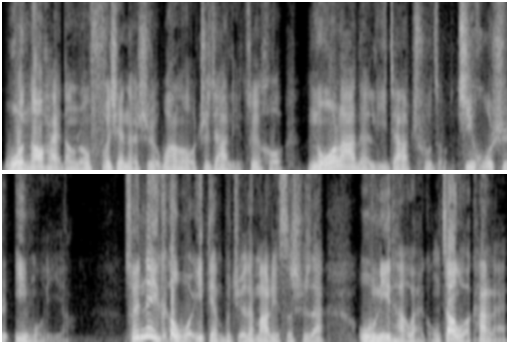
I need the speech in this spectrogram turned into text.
我脑海当中浮现的是《玩偶之家》里最后罗拉的离家出走，几乎是一模一样。所以那一刻，我一点不觉得马吕斯是在忤逆他外公，在我看来，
